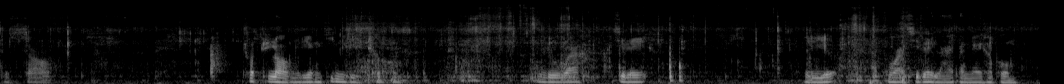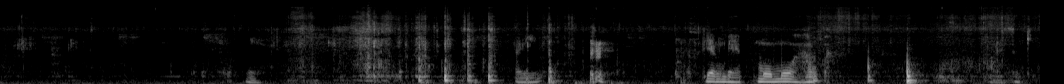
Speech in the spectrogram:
ตรวจสอบทดลองเลี้ยงจิ้งหรีดครับผมดูว่าสิได้เยอะว่าสิได้หลายปันไหนครับผมนี่อันนี้ เรียงแบบมั่วๆครับสังเกต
